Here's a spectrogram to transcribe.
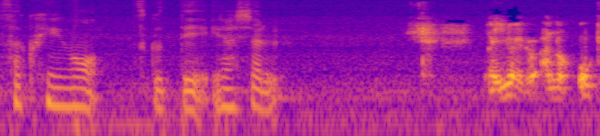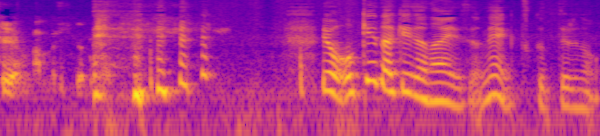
作品を作っていらっしゃる。まあいわゆるあのオケアなんですけど。でも桶だけじゃないですよね作ってるの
